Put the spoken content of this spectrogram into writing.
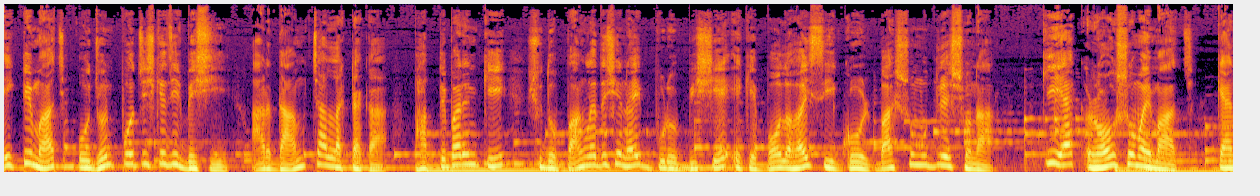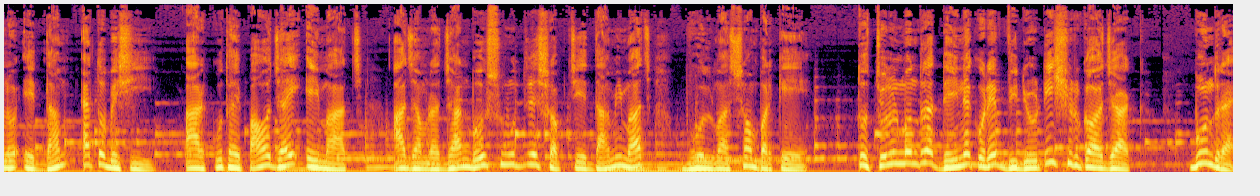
একটি মাছ ওজন পঁচিশ কেজির বেশি, আর দাম চার লাখ টাকা। ভাবতে পারেন কি? শুধু বাংলাদেশে নয়, পুরো বিশ্বে একে বলা হয় সি গোল্ড বা সমুদ্রের সোনা। কি এক রহস্যময় মাছ! কেন এর দাম এত বেশি? আর কোথায় পাওয়া যায় এই মাছ? আজ আমরা জানব সমুদ্রের সবচেয়ে দামি মাছ ভোল মাছ সম্পর্কে। তো চলুন বন্ধুরা, দেরি না করে ভিডিওটি শুরু করা যাক। বন্ধুরা,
